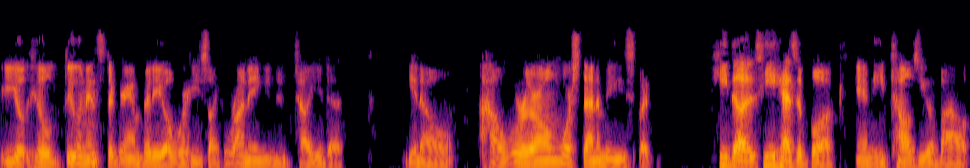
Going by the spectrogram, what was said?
He'll he'll do an Instagram video where he's like running and tell you to, you know, how we're our own worst enemies. But he does. He has a book and he tells you about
